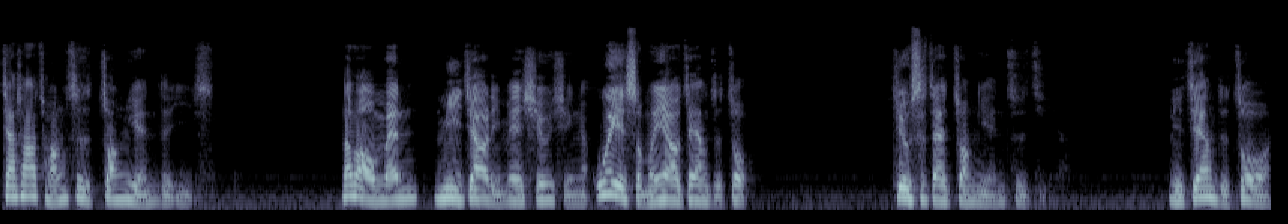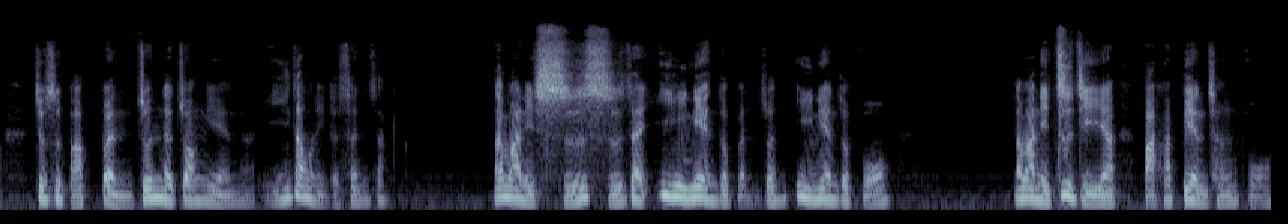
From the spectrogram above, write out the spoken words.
袈裟床是庄严的意思。那么我们密教里面修行啊，为什么要这样子做？就是在庄严自己啊。你这样子做啊，就是把本尊的庄严呢移到你的身上。那么你时时在意念着本尊，意念着佛。那么你自己呀，把它变成佛。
